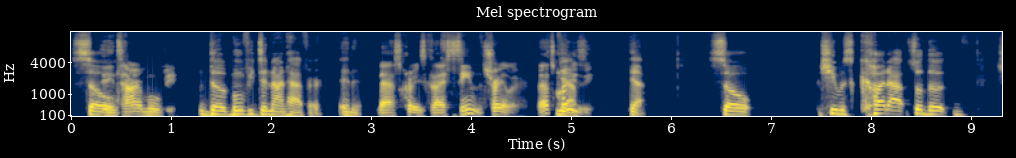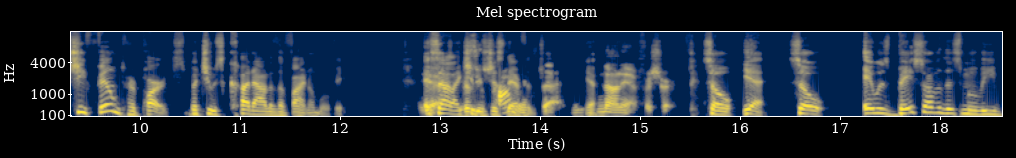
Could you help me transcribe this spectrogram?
So the entire movie. The movie did not have her in it. That's crazy because I seen the trailer. That's crazy. Yeah. yeah. So she was cut out. So the she filmed her parts, but she was cut out of the final movie. Yeah, it's not like she was just there for that. Yeah. No, yeah, for sure. So yeah, so it was based off of this movie.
